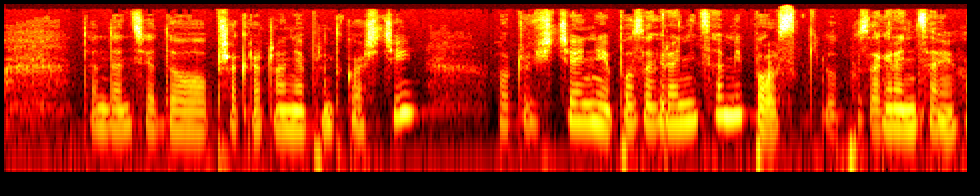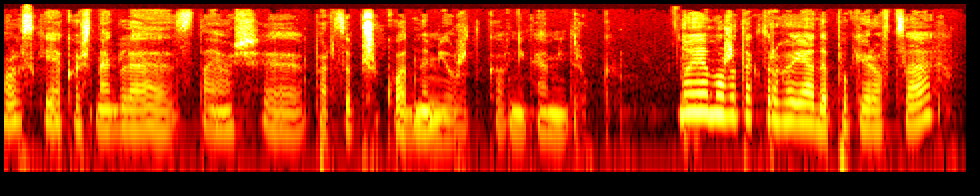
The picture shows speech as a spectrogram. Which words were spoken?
tendencję do przekraczania prędkości. Oczywiście nie poza granicami Polski, bo poza granicami Polski jakoś nagle stają się bardzo przykładnymi użytkownikami dróg. No ja może tak trochę jadę po kierowcach.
